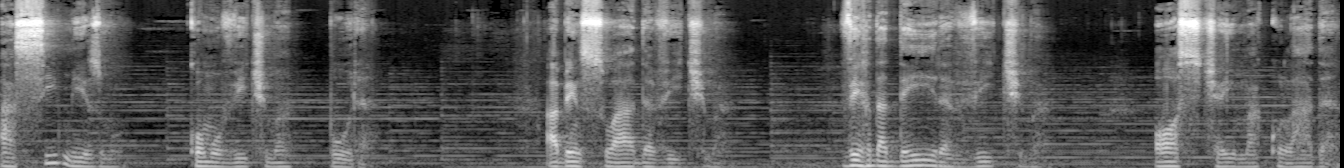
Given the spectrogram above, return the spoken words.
a si mesmo como vítima pura. Abençoada vítima, verdadeira vítima hóstia imaculada.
